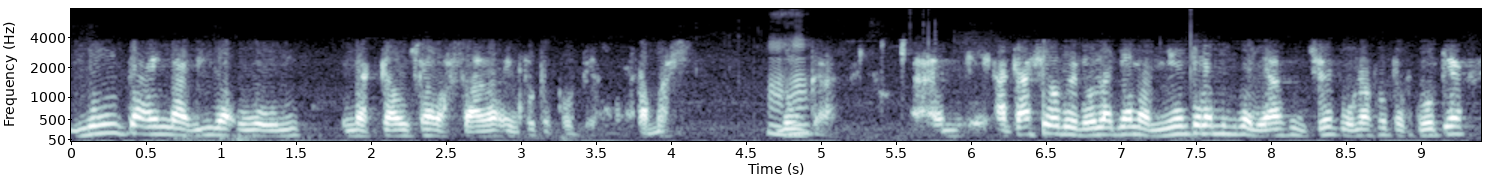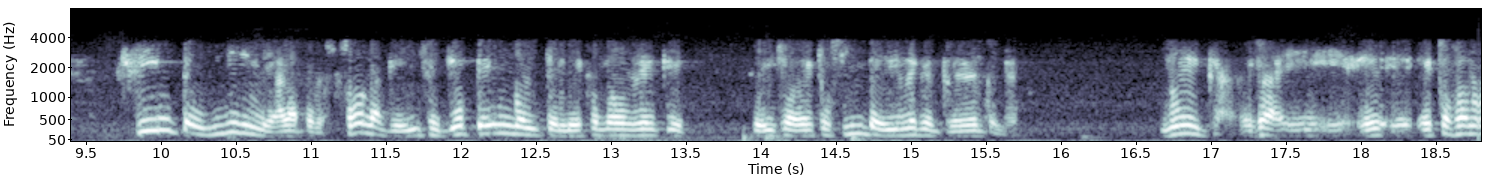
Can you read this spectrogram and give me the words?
Nunca en la vida hubo una causa basada en fotocopias, jamás, nunca. Acá se ordenó el allanamiento de la municipalidad de Asunción con una fotocopia sin pedirle a la persona que dice yo tengo el teléfono desde que se hizo esto sin pedirle que entregue el teléfono. Nunca. O sea, y, estos son,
